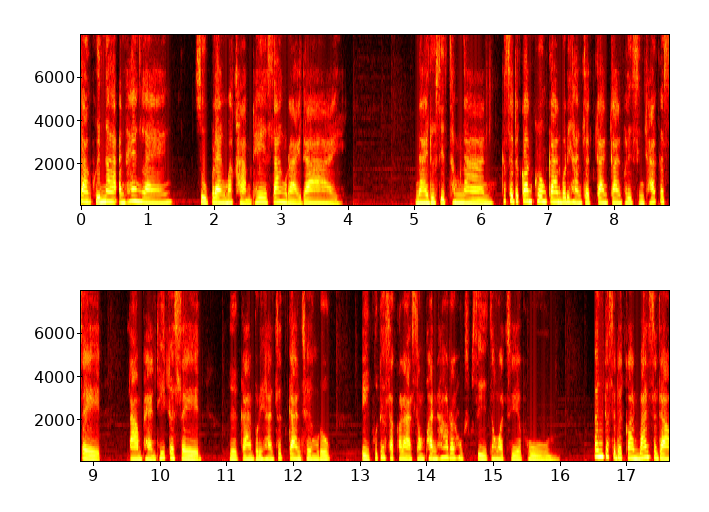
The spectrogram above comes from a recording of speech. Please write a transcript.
จากพื้นนาอันแห้งแล้ง สู่แปลงมะขามเทศสร้างรายได้ นายดุสิตชำนาญ เกษตรกรโครงการบริหารจัดการการผลิตสินค้าเกษตร ตามแผนที่เกษตรเพื่อการบริหารจัดการเชิงรุก ปีพุทธศักราช 2564 จังหวัดชัยภูมิ เป็นเกษตรกรบ้านสะเดา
